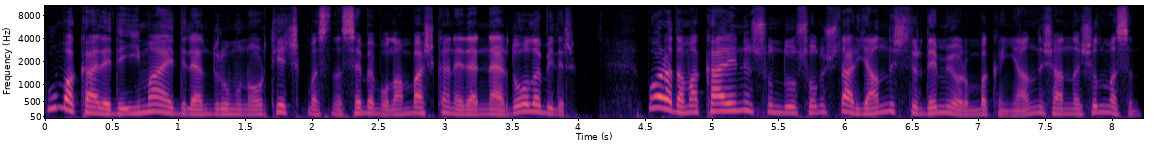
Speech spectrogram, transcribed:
Bu makalede ima edilen durumun ortaya çıkmasına sebep olan başka nedenler de olabilir. Bu arada makalenin sunduğu sonuçlar yanlıştır demiyorum. Bakın yanlış anlaşılmasın.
